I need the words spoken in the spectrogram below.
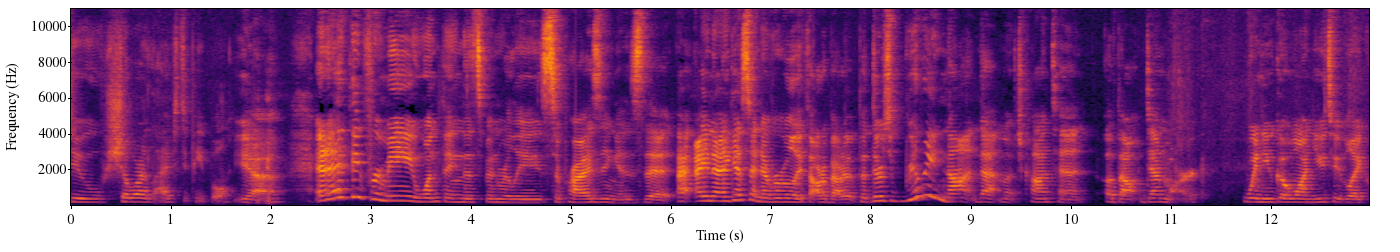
To show our lives to people. Yeah. And I think for me, one thing that's been really surprising is that I, I, I guess I never really thought about it, but there's really not that much content about Denmark when you go on YouTube. Like,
